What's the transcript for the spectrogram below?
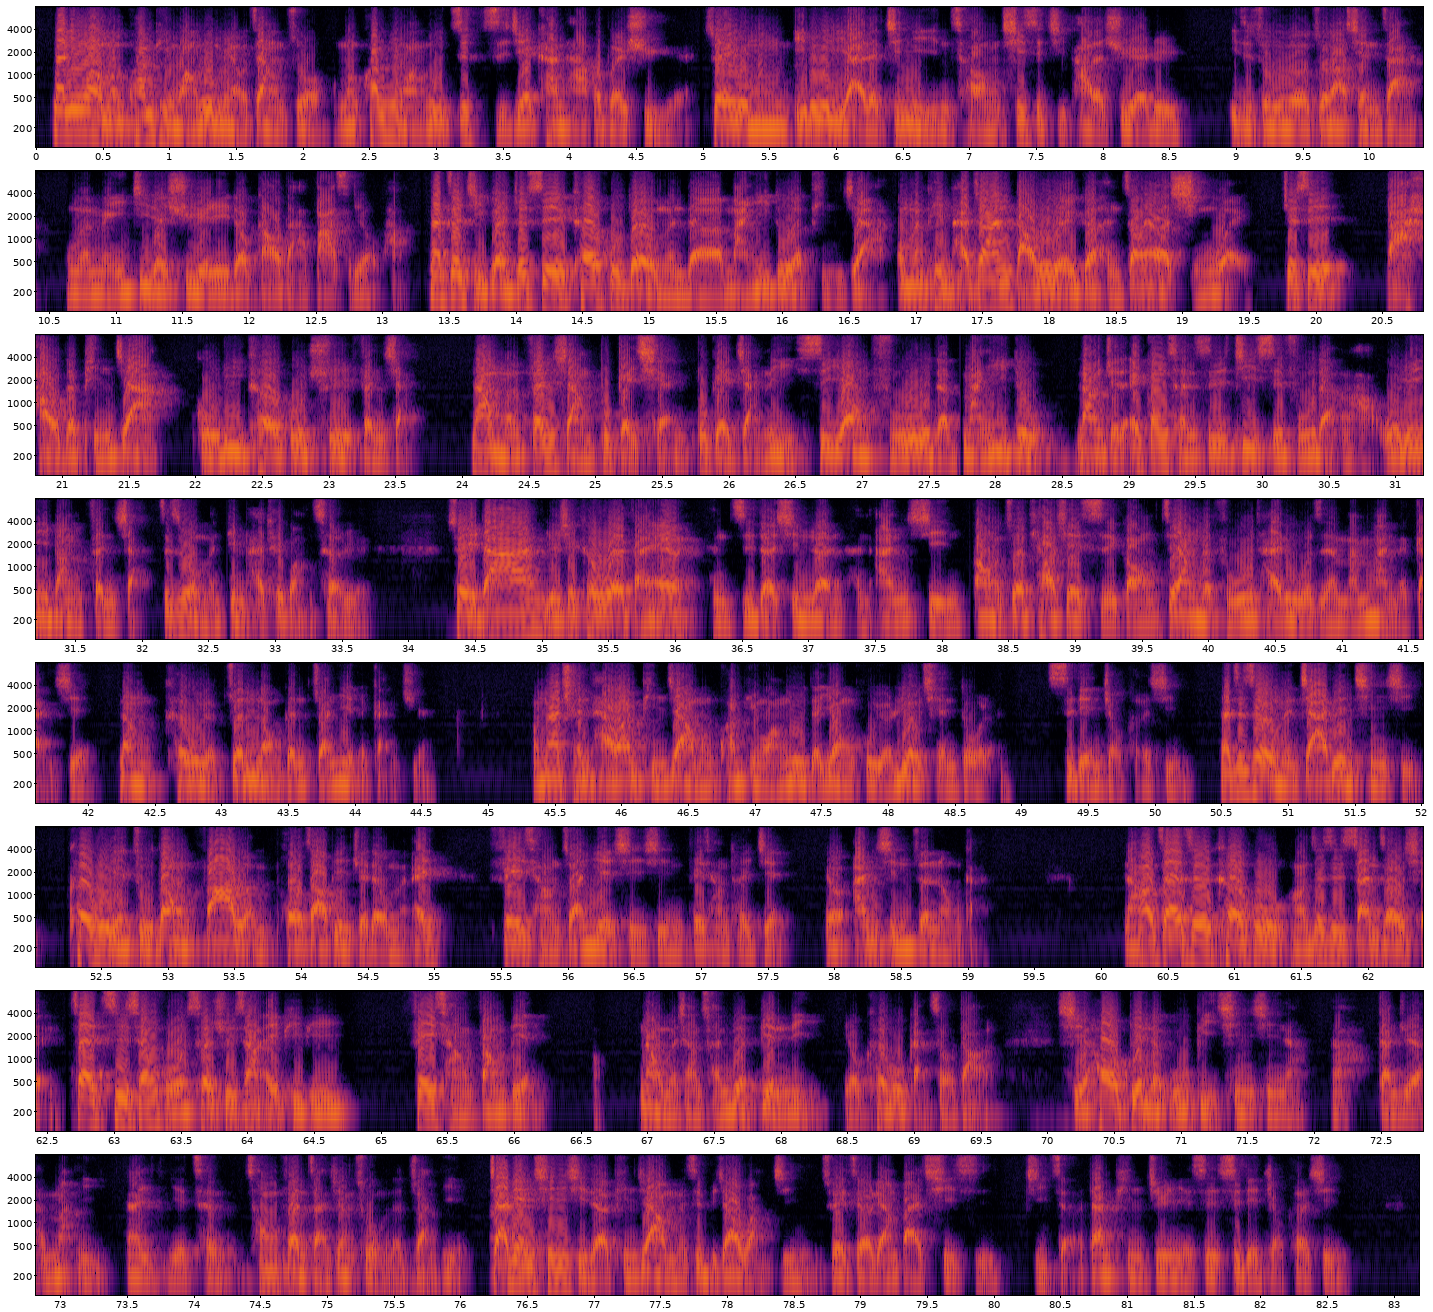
那另外我们宽频网络没有这样做，我们宽频网络是直接看它会不会续约，所以我们一路以来的经营从七十几帕的续约率，一直做做做到现在。我们每一季的续约率都高达八十六帕。那这几个就是客户对我们的满意度的评价。我们品牌专案导入有一个很重要的行为，就是把好的评价鼓励客户去分享。那我们分享不给钱，不给奖励，是用服务的满意度，让觉得，哎，工程师、技师服务的很好，我愿意帮你分享。这是我们品牌推广策略。所以大家有些客户会反映，哎，很值得信任，很安心，帮我做跳卸施工，这样的服务态度，我只能满满的感谢，让客户有尊荣跟专业的感觉。哦，那全台湾评价我们宽频网络的用户有六千多人，四点九颗星。那这是我们家电清洗，客户也主动发文、po 照片，觉得我们哎非常专业、细心，非常推荐，有安心、尊荣感。然后在这个客户，哈，这是三周前，在自生活社区上，A P P 非常方便，哦，那我们想传递的便利，有客户感受到了，写后变得无比清新啊，啊，感觉很满意，那也充充分展现出我们的专业。家电清洗的评价我们是比较晚经营，所以只有两百七十几折，但平均也是四点九颗星。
